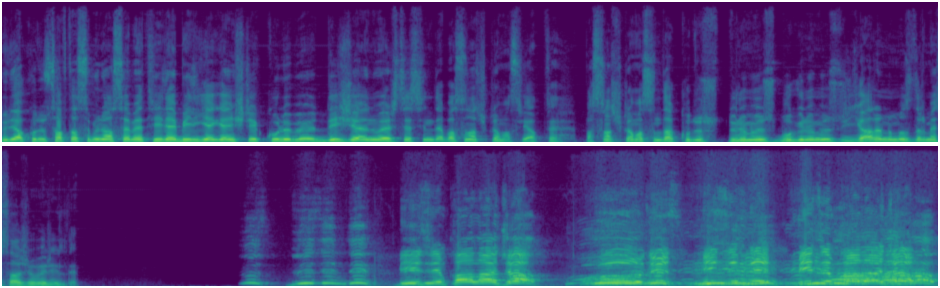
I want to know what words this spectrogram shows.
Dünya Kudüs Haftası münasebetiyle Bilge Gençlik Kulübü Dicle Üniversitesi'nde basın açıklaması yaptı. Basın açıklamasında Kudüs dünümüz, bugünümüz, yarınımızdır mesajı verildi. Bizimdir. Bizim kalacak. Kudüs bizimdir. Bizim kalacak.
